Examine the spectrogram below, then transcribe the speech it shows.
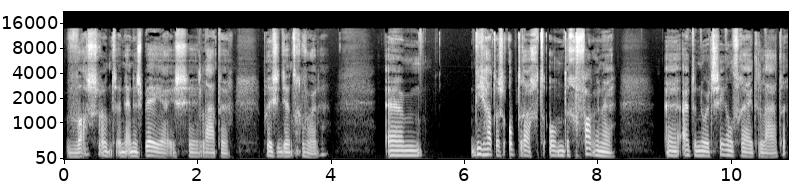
was... want een NSB'er is later president geworden... Um, die had als opdracht om de gevangenen uit de Noordsingel vrij te laten.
